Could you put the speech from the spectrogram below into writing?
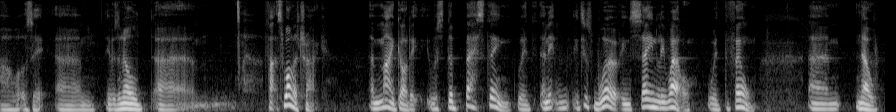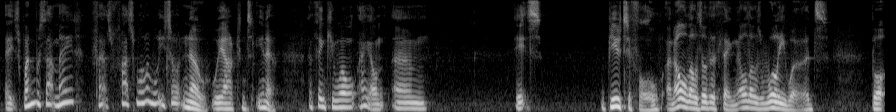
oh, what was it? Um, it was an old um, Fat Swallow track. And my God, it, it was the best thing with, and it, it just worked insanely well with the film. Um, no, it's when was that made? Fat, Fat Swallow? What you talking? No, we are, cont- you know. I'm thinking, well, hang on. Um, it's beautiful and all those other things, all those woolly words, but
